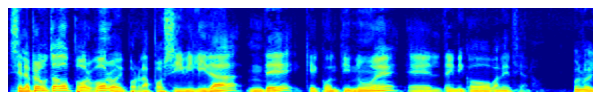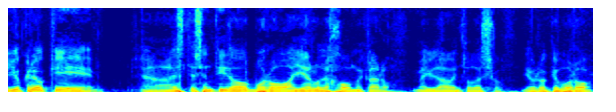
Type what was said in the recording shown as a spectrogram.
Se le ha preguntado por Boro y por la posibilidad de que continúe el técnico valenciano. Bueno, yo creo que a este sentido Boro ayer lo dejó muy claro. Me ha ayudado en todo eso. Yo creo que Boro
